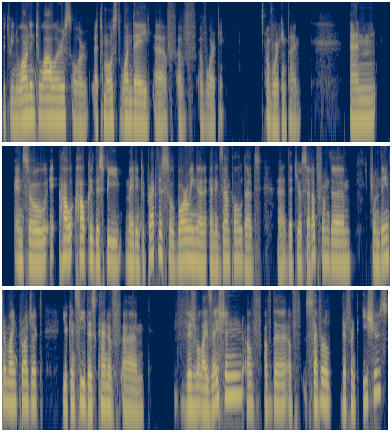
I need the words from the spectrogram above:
between one and two hours, or at most one day of of of working of working time. And and so eh, how how could this be made into practice? So borrowing a, an example that uh, that you set up from the from the Intermind project, you can see this kind of um, visualization of, of, the, of several different issues.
